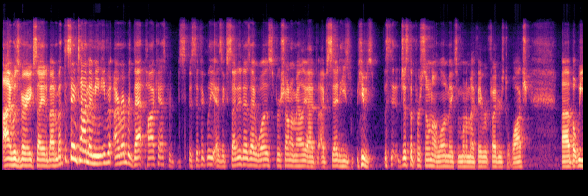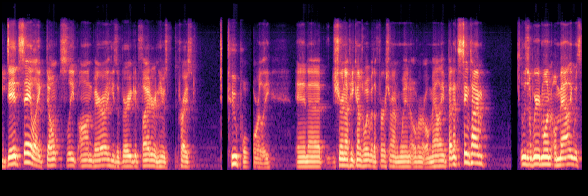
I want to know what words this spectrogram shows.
I was very excited about him, but at the same time, I mean, even I remember that podcast specifically. As excited as I was for Sean O'Malley, I've, I've said he's he was just the persona alone makes him one of my favorite fighters to watch. Uh, but we did say like don't sleep on Vera. He's a very good fighter, and he was priced too poorly. And uh, sure enough, he comes away with a first round win over O'Malley. But at the same time, it was a weird one. O'Malley was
